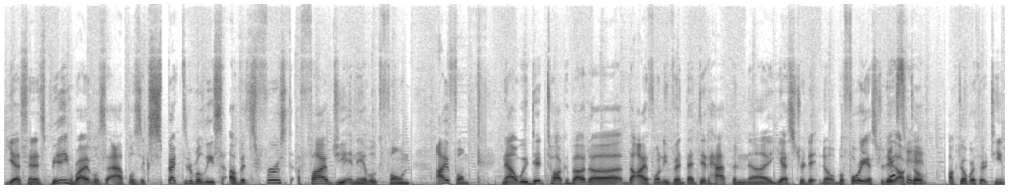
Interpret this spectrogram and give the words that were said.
Yes, and it's beating rivals Apple's expected release of its first 5G enabled phone, iPhone. Now, we did talk about uh, the iPhone event that did happen uh, yesterday, no, before yesterday, Yesterday. October, October 13th.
